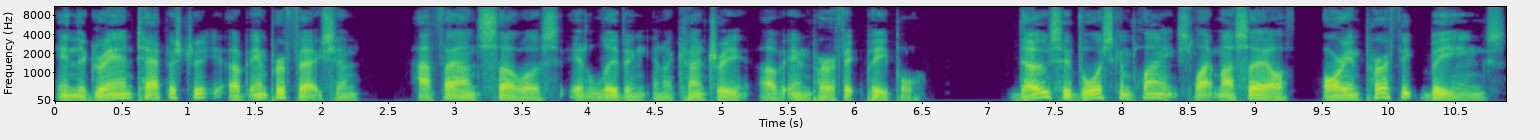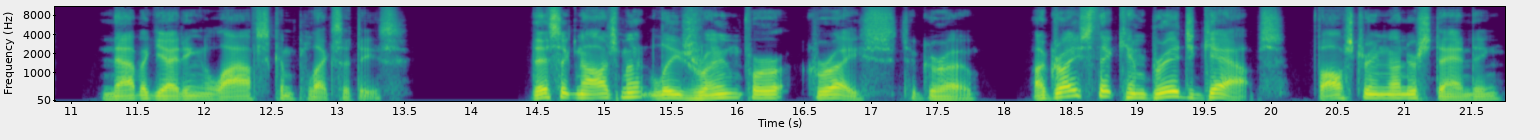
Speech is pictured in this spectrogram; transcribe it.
In the grand tapestry of imperfection, I found solace in living in a country of imperfect people. Those who voice complaints, like myself, are imperfect beings navigating life's complexities. This acknowledgement leaves room for grace to grow, a grace that can bridge gaps, fostering understanding,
